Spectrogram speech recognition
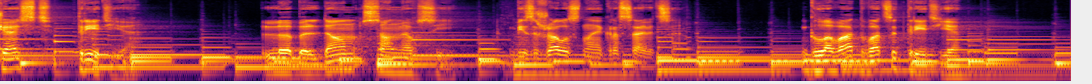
Часть третья. Le Beldam sans merci. Безжалостная красавица. Глава 23.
